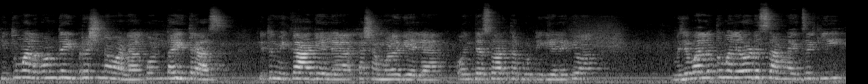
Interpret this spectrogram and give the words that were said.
की तुम्हाला कोणताही प्रश्न म्हणा कोणताही त्रास की तुम्ही का गेल्या कशामुळे गेल्या कोणत्या स्वार्थापोटी गेल्या किंवा म्हणजे मला तुम्हाला एवढंच सांगायचं की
